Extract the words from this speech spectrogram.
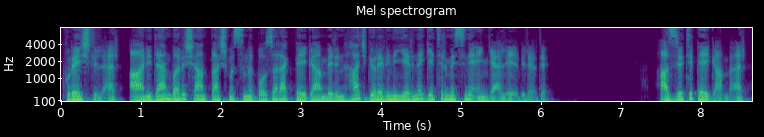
Kureyşliler, aniden barış antlaşmasını bozarak peygamberin hac görevini yerine getirmesini engelleyebilirdi. Hazreti Peygamber,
